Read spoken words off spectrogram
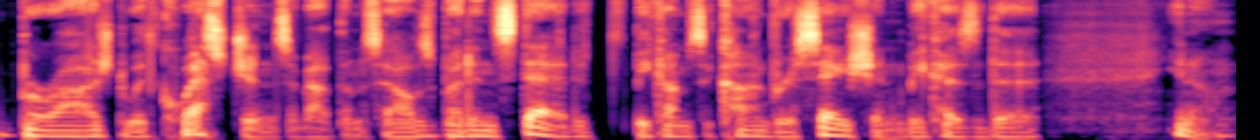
barraged with questions about themselves but instead it becomes a conversation because the you know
